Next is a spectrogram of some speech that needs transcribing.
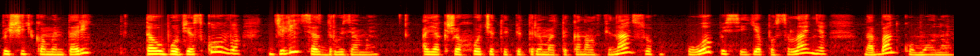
пишіть коментарі та обов'язково діліться з друзями. А якщо хочете підтримати канал фінансово, у описі є посилання на банку Моно.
